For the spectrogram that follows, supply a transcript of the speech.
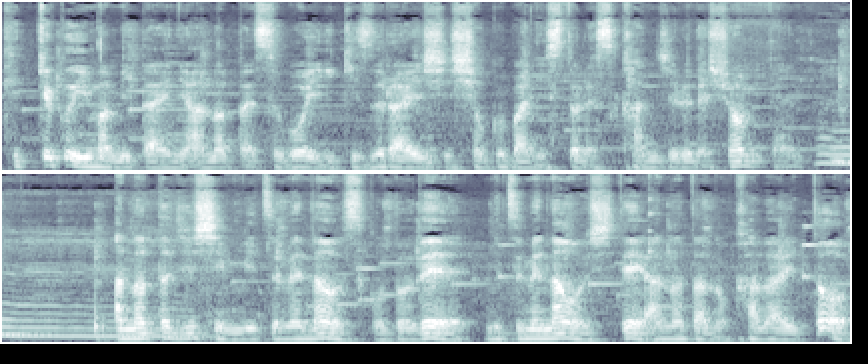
結局今みたいにあなたすごい生きづらいし職場にストレス感じるでしょみたいな。うんあなた自身見つめ直すことで見つめ直してあなたの課題と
